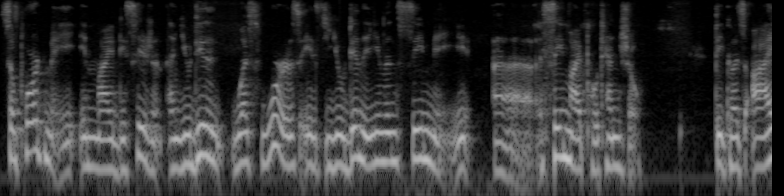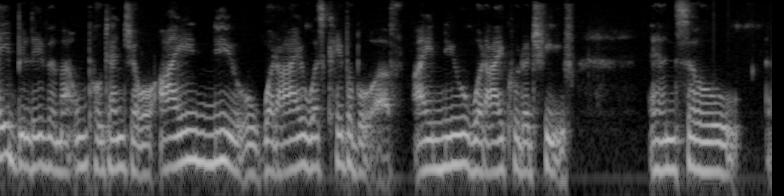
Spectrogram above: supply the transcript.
support me in my decision. And you didn't. What's worse is you didn't even see me, uh, see my potential, because I believe in my own potential. I knew what I was capable of. I knew what I could achieve, and so, uh,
